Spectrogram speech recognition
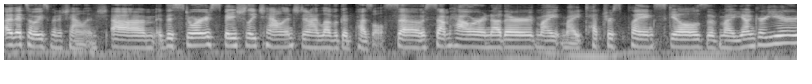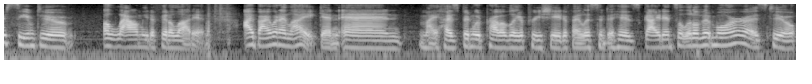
Uh, that's always been a challenge. Um, the store is spatially challenged, and I love a good puzzle. So somehow or another, my my Tetris playing skills of my younger years seem to allow me to fit a lot in. I buy what I like, and and my husband would probably appreciate if I listened to his guidance a little bit more as to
